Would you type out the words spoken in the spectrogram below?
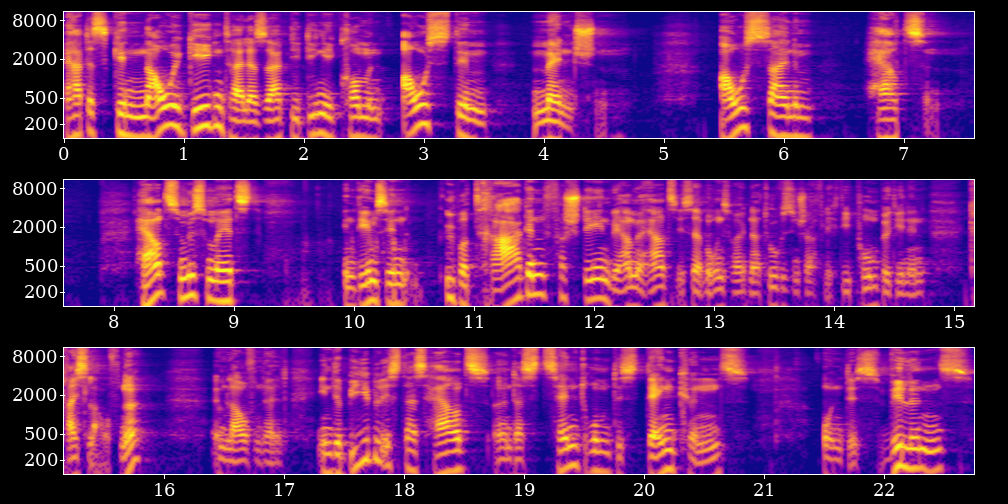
Er hat das genaue Gegenteil. Er sagt, die Dinge kommen aus dem Menschen, aus seinem Herzen. Herz müssen wir jetzt in dem Sinn übertragen verstehen. Wir haben ja Herz, ist ja bei uns heute naturwissenschaftlich die Pumpe, die den Kreislauf ne, im Laufen hält. In der Bibel ist das Herz äh, das Zentrum des Denkens und des Willens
